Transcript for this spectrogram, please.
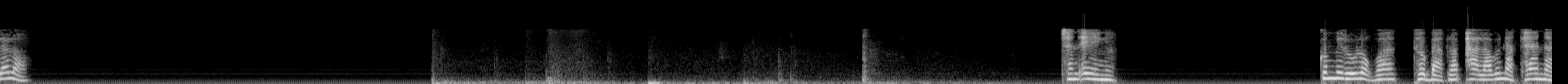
แล้วเหรอ ฉันเองอะก็ไม่รู้หรอกว่าเธอแบกรับภาระไว้หนักแค่ไหน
